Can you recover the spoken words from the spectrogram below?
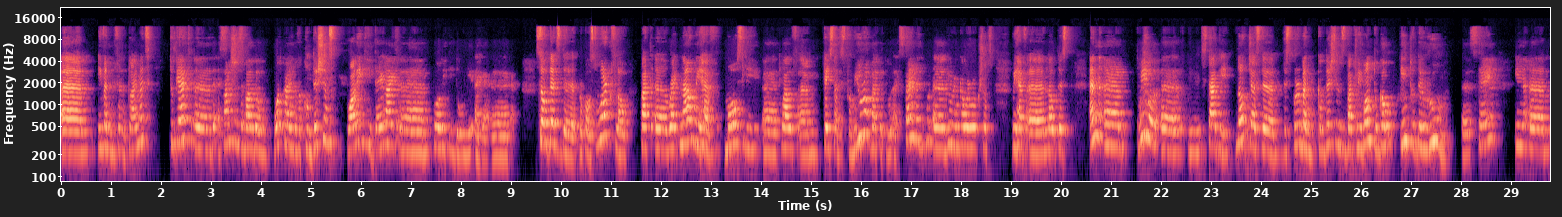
um, even in different climates, to get uh, the assumptions about the, what kind of conditions, quality, daylight um, quality do we get. Uh, so that's the proposed workflow. But uh, right now we have mostly uh, 12 um, case studies from Europe, but it will expand uh, during our workshops. We have uh, noticed, and um, we will uh, study not just the these urban conditions, but we want to go into the room scale in um,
